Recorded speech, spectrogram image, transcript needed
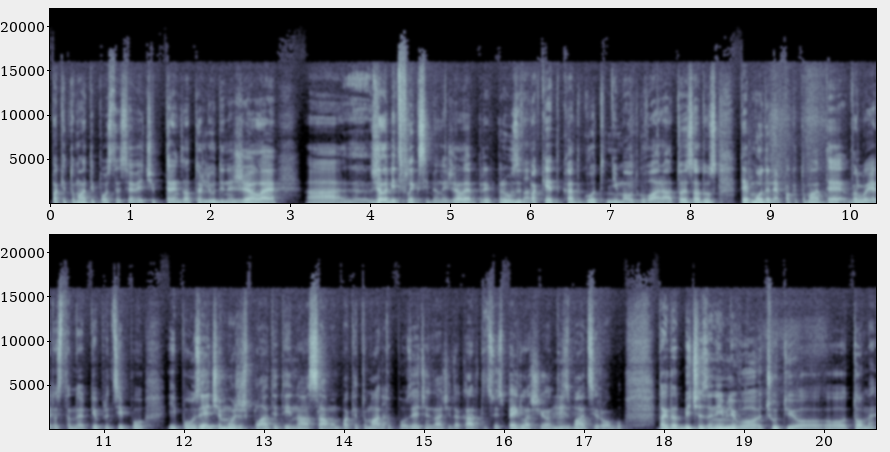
paketomati postaju sve veći trend. Zato jer ljudi ne žele a, žele biti fleksibilni, žele preuzeti paket kad god njima odgovara. A to je sad uz te moderne paketomate vrlo jednostavno, jer ti u principu i pouzeće možeš platiti na samom paketomatu. Da. znači da karticu ispeglaš i on ti mhm. izbaci robu. Tako da bit će zanimljivo čuti o, o tome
